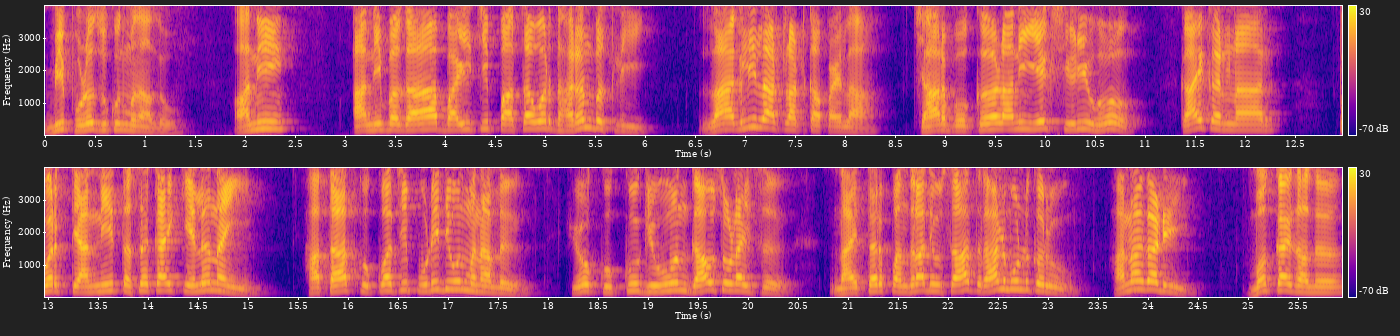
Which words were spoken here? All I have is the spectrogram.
मी पुढं झुकून म्हणालो आणि आणि बघा बाईची पाचावर धारण बसली. लागली लाटलाट कापायला. चार बोकड आणि एक शिडी हो. काय करणार? पर त्यांनी तसं काय केलं नाही. हातात कुकवाची पुडी देऊन म्हणालं ह्यो कुक्कू घेऊन गाव सोडायचं. नाहीतर पंधरा दिवसात रानबुंड करू. हाना गाडी. मग काय झालं?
